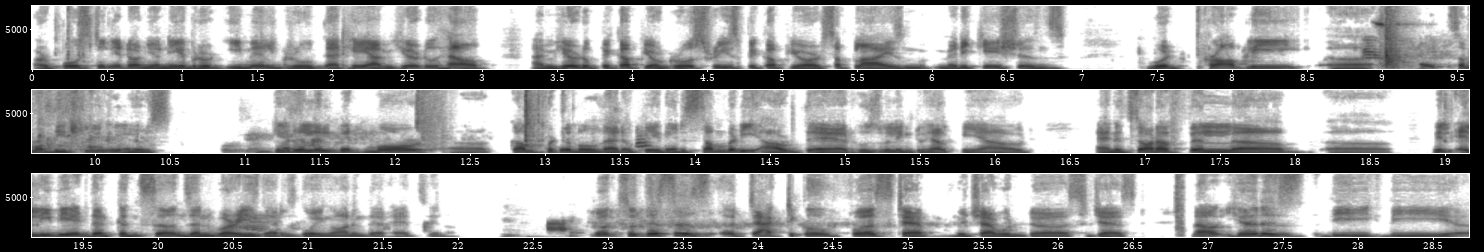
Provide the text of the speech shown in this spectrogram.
or posting it on your neighborhood email group that, hey, I'm here to help. I'm here to pick up your groceries, pick up your supplies, medications, would probably uh, help some of these seniors get a little bit more uh, comfortable that, okay, there is somebody out there who's willing to help me out. And it sort of will, uh, uh will alleviate their concerns and worries that is going on in their heads, you know. So, so this is a tactical first step, which I would uh, suggest. Now, here is the, the, uh,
